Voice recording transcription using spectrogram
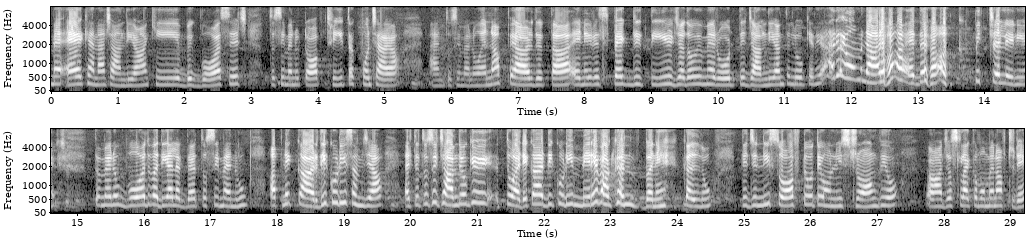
ਮੈਂ ਇਹ ਕਹਿਣਾ ਚਾਹੁੰਦੀ ਹਾਂ ਕਿ ਬਿਗ ਬੌਸ ਵਿੱਚ ਤੁਸੀਂ ਮੈਨੂੰ ਟੌਪ 3 ਤੱਕ ਪਹੁੰਚਾਇਆ ਐਂਡ ਤੁਸੀਂ ਮੈਨੂੰ ਇੰਨਾ ਪਿਆਰ ਦਿੱਤਾ ਇੰਨੀ ਰਿਸਪੈਕਟ ਦਿੱਤੀ ਜਦੋਂ ਵੀ ਮੈਂ ਰੋਡ ਤੇ ਜਾਂਦੀ ਹਾਂ ਤੇ ਲੋਕ ਕਹਿੰਦੇ ਅਰੇ ਉਹ ਮਨਾਰਾ ਇੱਧਰ ਆ ਪਿਕਚਰ ਲੈਣੀ ਹੈ। ਤਾਂ ਮੈਨੂੰ ਬਹੁਤ ਵਧੀਆ ਲੱਗਦਾ ਤੁਸੀਂ ਮੈਨੂੰ ਆਪਣੇ ਘਰ ਦੀ ਕੁੜੀ ਸਮਝਿਆ। ਅਤੇ ਤੁਸੀਂ ਚਾਹੁੰਦੇ ਹੋ ਕਿ ਤੁਹਾਡੇ ਘਰ ਦੀ ਕੁੜੀ ਮੇਰੇ ਵਾਕਨ ਬਣੇ ਕੱਲ ਨੂੰ। ਤੇ ਜਿੰਨੀ ਸੌਫਟ ਹੋ ਤੇ ਓਨਲੀ ਸਟਰੋਂਗ ਵੀ ਹੋ uh, just like a woman of today.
